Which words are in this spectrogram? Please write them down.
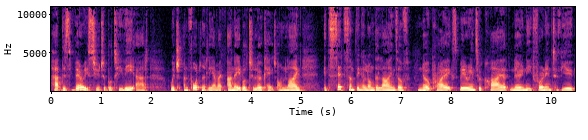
had this very suitable TV ad which unfortunately I'm unable to locate online. It said something along the lines of no prior experience required, no need for an interview,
